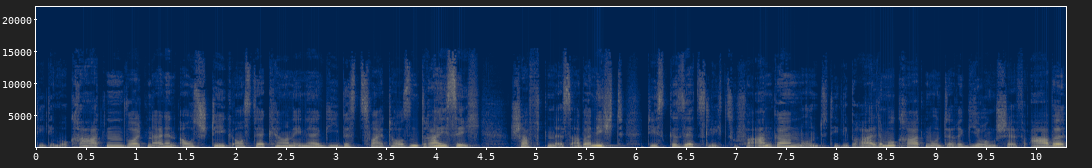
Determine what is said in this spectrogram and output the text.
Die Demokraten wollten einen Ausstieg aus der Kernenergie bis 2030, schafften es aber nicht, dies gesetzlich zu verankern und die Liberaldemokraten unter Regierungschef Abe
